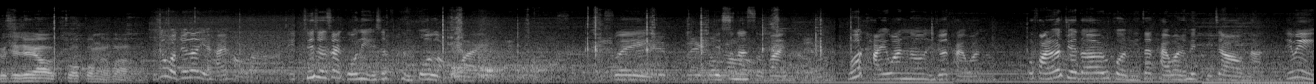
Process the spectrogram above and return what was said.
尤其是要做工的话，可是我觉得也还好啦。其实，在国内也是很多老外，所以也是能 survive 的。不过台湾呢？你觉得台湾呢？我反而觉得，如果你在台湾，你会比较难，因为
